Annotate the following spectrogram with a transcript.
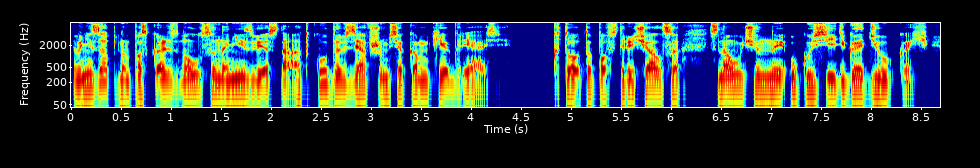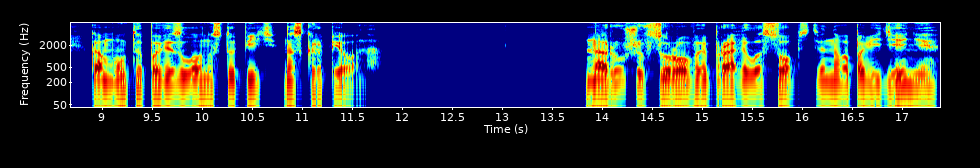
внезапно поскользнулся на неизвестно откуда взявшемся комке грязи. Кто-то повстречался с наученной укусить гадюкой, кому-то повезло наступить на скорпиона. Нарушив суровые правила собственного поведения,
